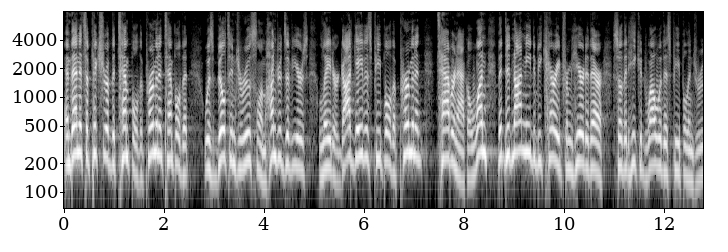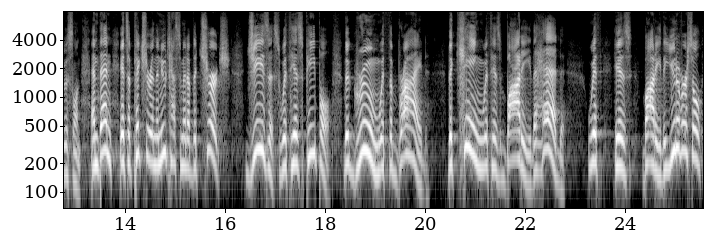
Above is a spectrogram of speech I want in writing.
And then it's a picture of the temple, the permanent temple that was built in Jerusalem hundreds of years later. God gave his people the permanent tabernacle, one that did not need to be carried from here to there so that he could dwell with his people in Jerusalem. And then it's a picture in the New Testament of the church, Jesus with his people, the groom with the bride, the king with his body, the head with his body, the universal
